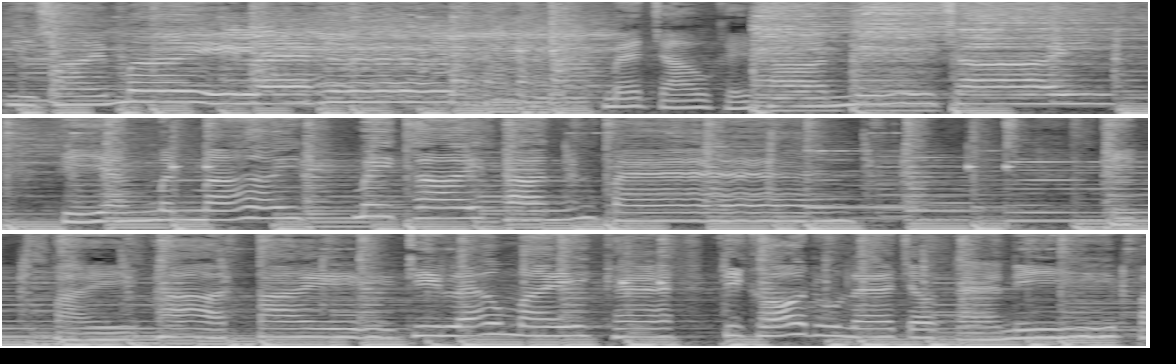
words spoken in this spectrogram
พี่ชายไม่แล แม่เจ้าเคยผ่านมือชาย พี่ยังมันหมายไม่คลายพันแปรผิดไปพลาดไปที่แล้วไม่แค่พี่ขอดูแลเจ้าแต่นี้ไป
